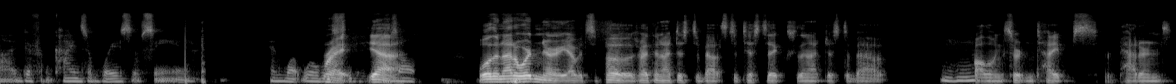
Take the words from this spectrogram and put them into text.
uh, Different kinds of ways of seeing and what will we Right, see as yeah. result? well they're not ordinary i would suppose right they're not just about statistics they're not just about Mhm. following certain types or patterns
